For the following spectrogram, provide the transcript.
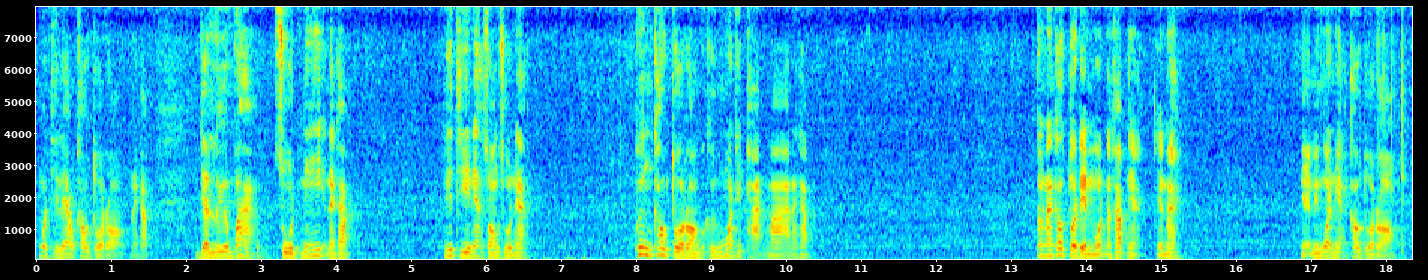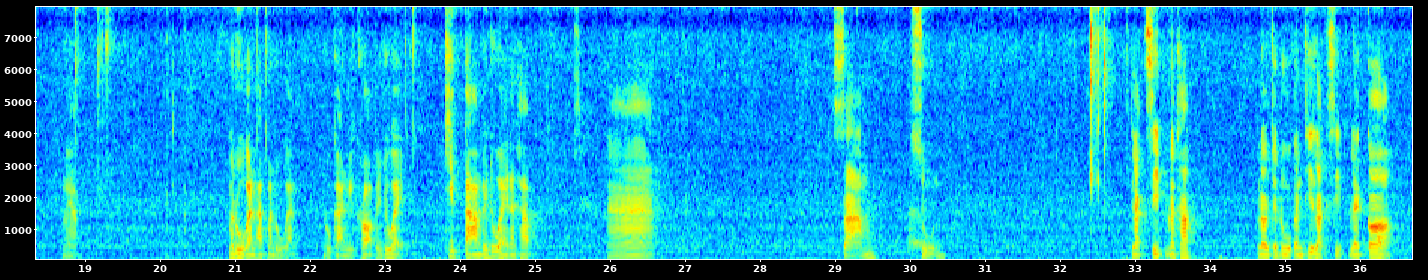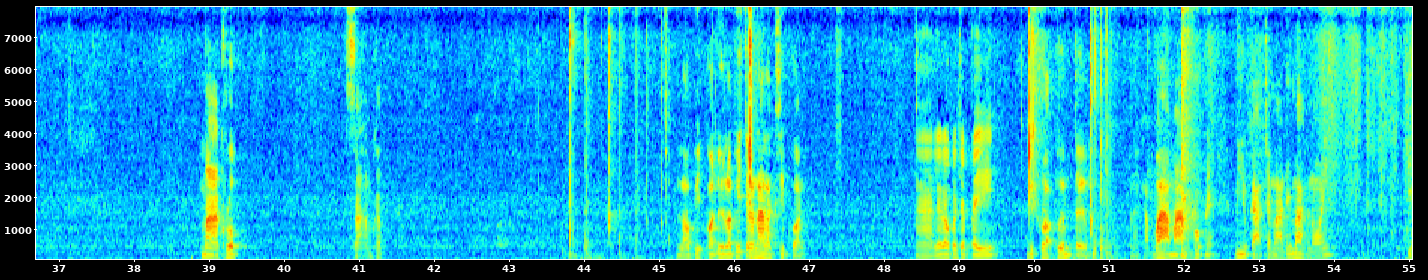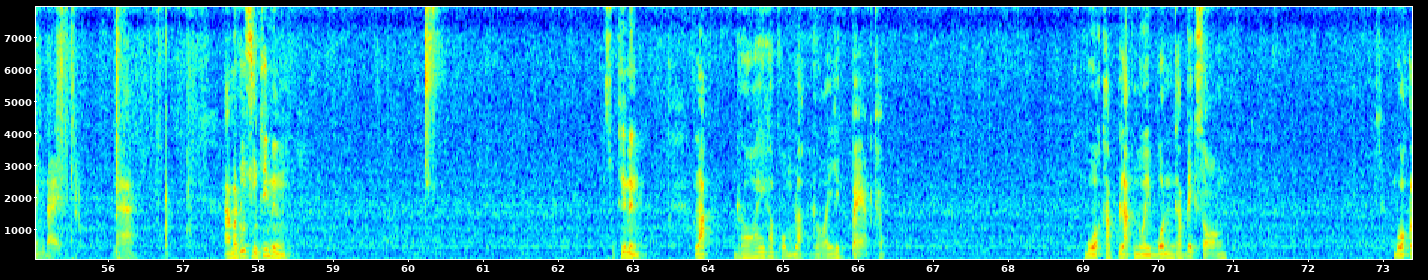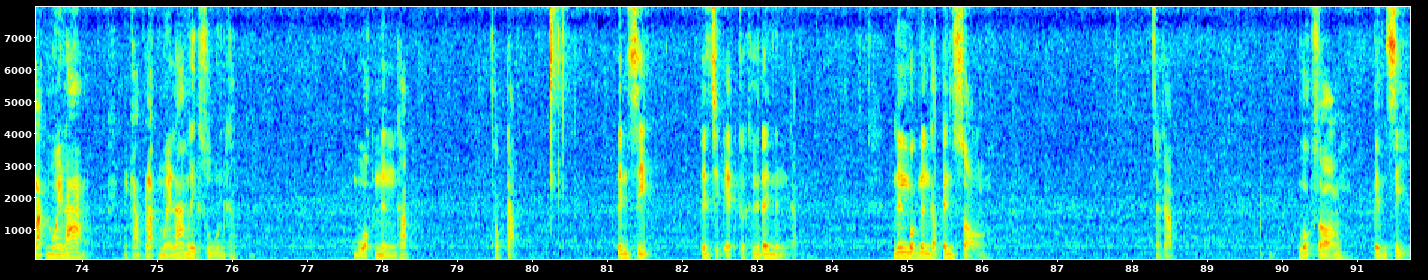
งวดที่แล้วเข้าตัวรองนะครับ อย่าลืมว่าสูตรนี้นะครับ วิธีเนี้ยสองสูตรเนี้ยเพิ่งเข้าตัวรองก็คืองวดที่ผ่านมานะครับนอกนั้นเข้าตัวเด่นหมดนะครับ เนี่ยเห็นไหมเนี่ยมีงวดเนี้ยเข้าตัวรองนะครับมาดูกันครับมาดูกัน ดูการวิเคราะห์ไปด้วย คิดตามไปด้วยนะครับอ่าสาม ศูนย์หลักสิบนะครับ เราจะดูกันที่หลักสิบและก็ มาครบสามครับ เราพิก่อนอื่นเราพิจารณาหลักสิบก่อนอ่าแล้วเราก็จะไปวิเคราะห์เพิ่มเติมนะครับ ว่ามาครบเนี่ยมีโอกาสจะมาได้มากน้อยเพียงใดนะอ่ามาดูสูตรที่หนึ่ง สูตรที่หนึ่งหลักร้อยครับผมหลักร้อยเลขแปดครับ บวกครับหลักหน่วยบนครับเลขสองบวกหลักหน่วยล่างนะครับหลักหน่วยล่างเลขศูนย์ครับ บวกหนึ่งครับ เท่ากับเป็นสิบเป็นสิบเอ็ดก็คือได้หนึ่งครับหนึ่งบวกหนึ่งครับเป็นสองนะครับ บวกสองเป็นสี่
